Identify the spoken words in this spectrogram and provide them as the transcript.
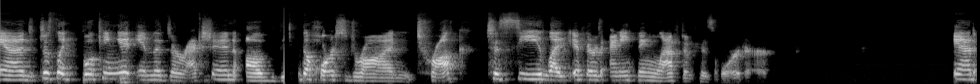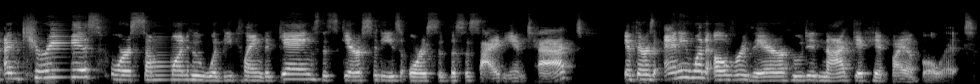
and just like booking it in the direction of the, the horse-drawn truck to see like if there's anything left of his order. And I'm curious for someone who would be playing the gangs, the scarcities, or the society intact, if there's anyone over there who did not get hit by a bullet.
